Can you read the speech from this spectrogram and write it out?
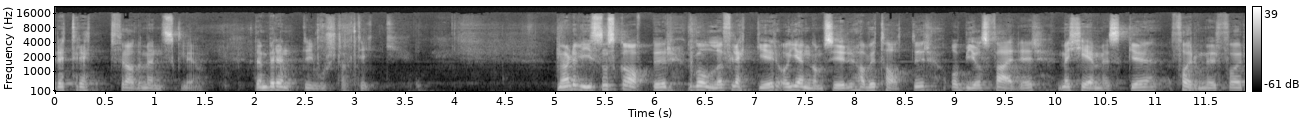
retrett fra det menneskelige, den brente jords taktikk. Nå er det vi som skaper golde flekker og gjennomsyrer habitater og biosfærer med kjemiske former for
